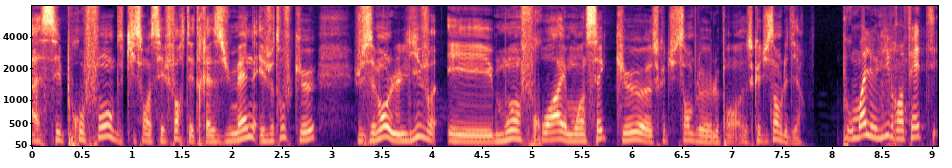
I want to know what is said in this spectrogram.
assez profondes, qui sont assez fortes et très humaines. Et je trouve que justement le livre est moins froid et moins sec que euh, ce que tu sembles, le, ce que tu sembles dire pour moi, le livre, en fait,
